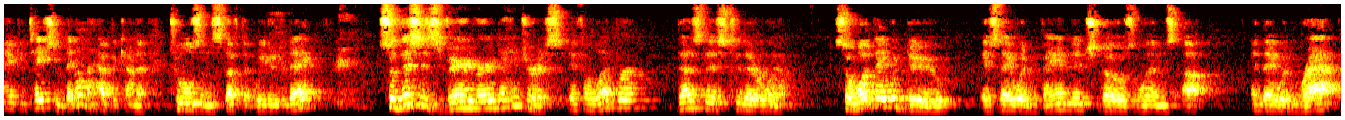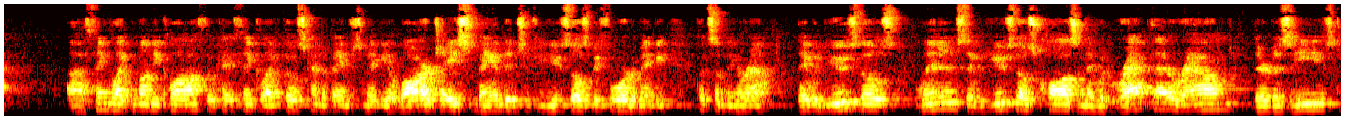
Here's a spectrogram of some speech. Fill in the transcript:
amputation. They don't have the kind of tools and stuff that we do today. So this is very, very dangerous if a leper does this to their limb. So what they would do is they would bandage those limbs up and they would wrap uh, think like mummy cloth, okay? Think like those kind of bandages, maybe a large ace bandage if you used those before to maybe put something around. They would use those linens, they would use those cloths, and they would wrap that around their diseased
